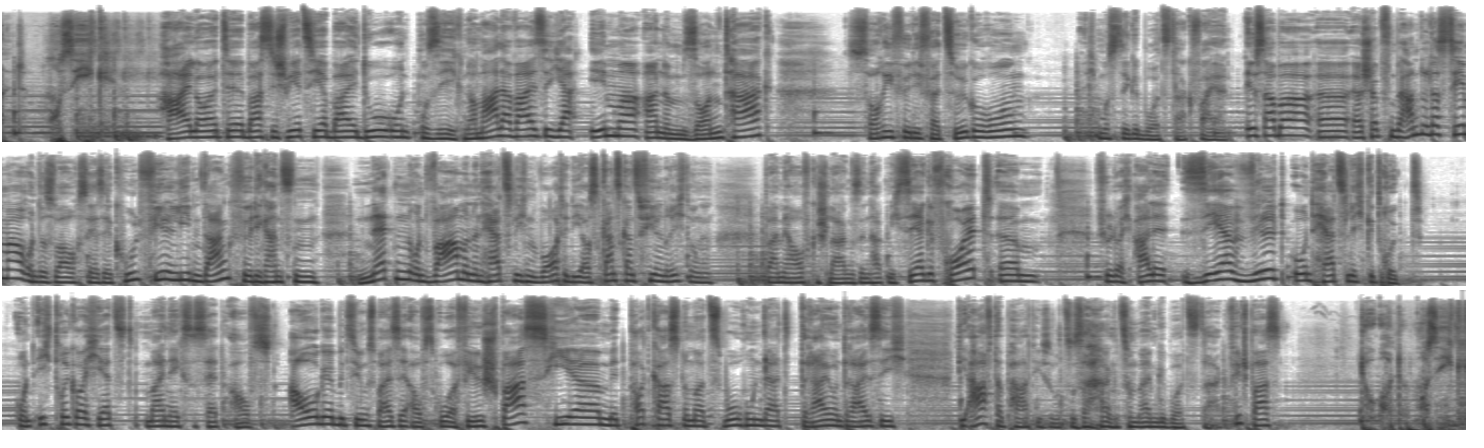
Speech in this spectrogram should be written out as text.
und Musik. Hi Leute, Basti Schwierz hier bei Du und Musik. Normalerweise ja immer an einem Sonntag. Sorry für die Verzögerung. Ich musste Geburtstag feiern. Ist aber äh, erschöpfend behandelt das Thema und es war auch sehr, sehr cool. Vielen lieben Dank für die ganzen netten und warmen und herzlichen Worte, die aus ganz, ganz vielen Richtungen bei mir aufgeschlagen sind. Hat mich sehr gefreut. Ähm, fühlt euch alle sehr wild und herzlich gedrückt. Und ich drücke euch jetzt mein nächstes Set aufs Auge bzw. aufs Ohr. Viel Spaß hier mit Podcast Nummer 233, die Afterparty sozusagen zu meinem Geburtstag. Viel Spaß! Du und Musik.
